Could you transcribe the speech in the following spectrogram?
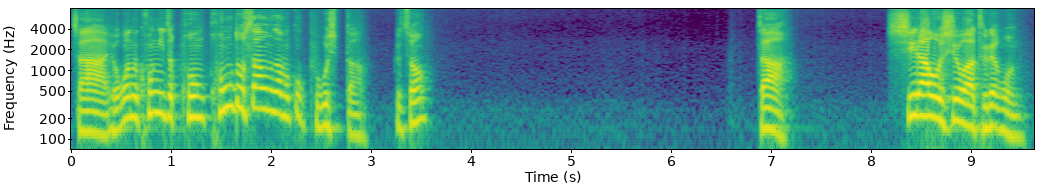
자, 요거는 콩이죠. 콩. 콩도 싸우는 거 한번 꼭 보고 싶다. 그쵸? 자, 시라오시와 드래곤.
